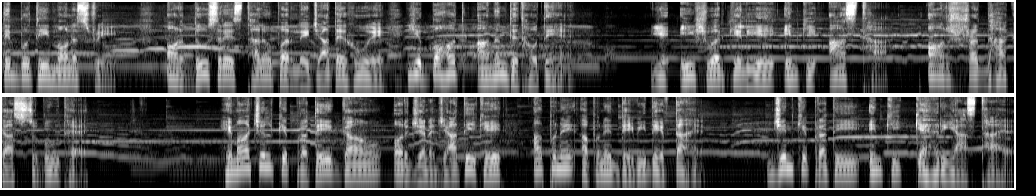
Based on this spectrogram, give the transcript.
तिब्बती मोनेस्ट्री और दूसरे स्थलों पर ले जाते हुए ये बहुत आनंदित होते हैं। ये ईश्वर के लिए इनकी आस्था और श्रद्धा का सबूत है। हिमाचल के प्रत्येक गाँव और जनजाति के अपने अपने देवी देवता हैं, जिनके प्रति इनकी गहरी आस्था है।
